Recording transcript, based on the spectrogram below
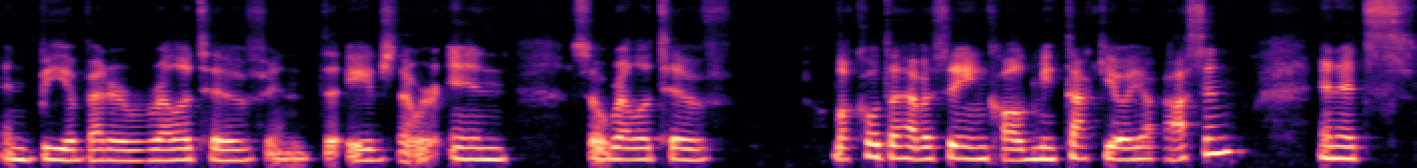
and be a better relative in the age that we're in. So relative lakota have a saying called mitakuye oyasin and it's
